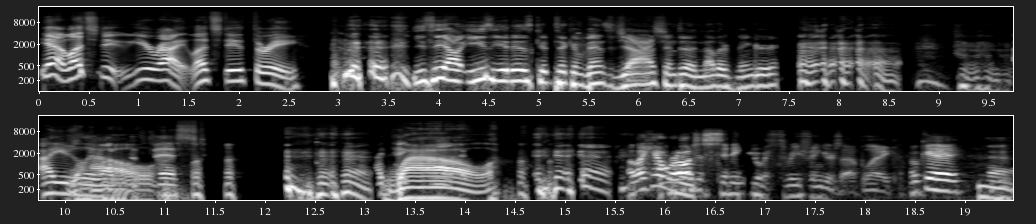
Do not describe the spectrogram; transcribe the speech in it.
Yeah, let's do. You're right. Let's do three. you see how easy it is co- to convince Josh into another finger. I usually love the fist. I Wow. I like how we're all just sitting here with three fingers up. Like, okay. yeah.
